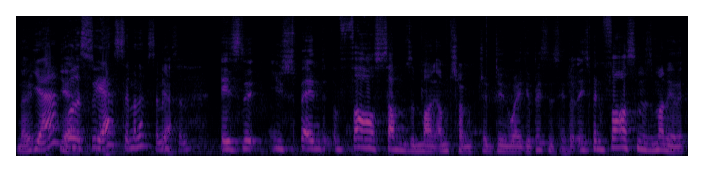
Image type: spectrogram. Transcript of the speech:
No? Yeah, well, it's, yeah, similar, similar, Yeah. similar. Is that you spend vast sums of money. I'm sorry, I'm doing away with your business here, but they spend vast sums of money on it.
